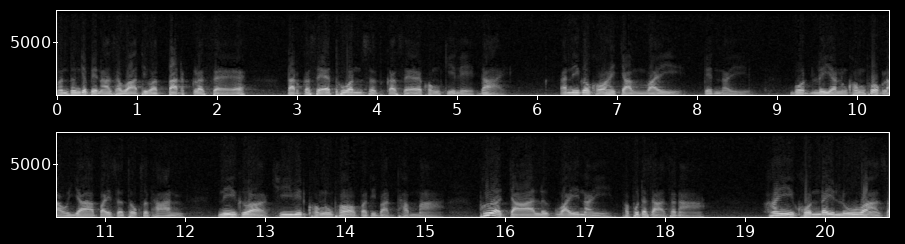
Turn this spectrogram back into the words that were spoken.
มันถึงจะเป็นอาสวะที่ว่าตัดกระแส ตัดกระแสทวนกระแสของกิเลสได้ อันนี้ก็ขอให้จำไว้เป็นในบทเรียนของพวกเรายาไปสะทกสะทาน นี่คือว่าชีวิตของหลวงพ่อปฏิบัติธรรมมา เพื่อจารึกไว้ในพระพุทธศาสนา ให้คนได้รู้ว่าส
